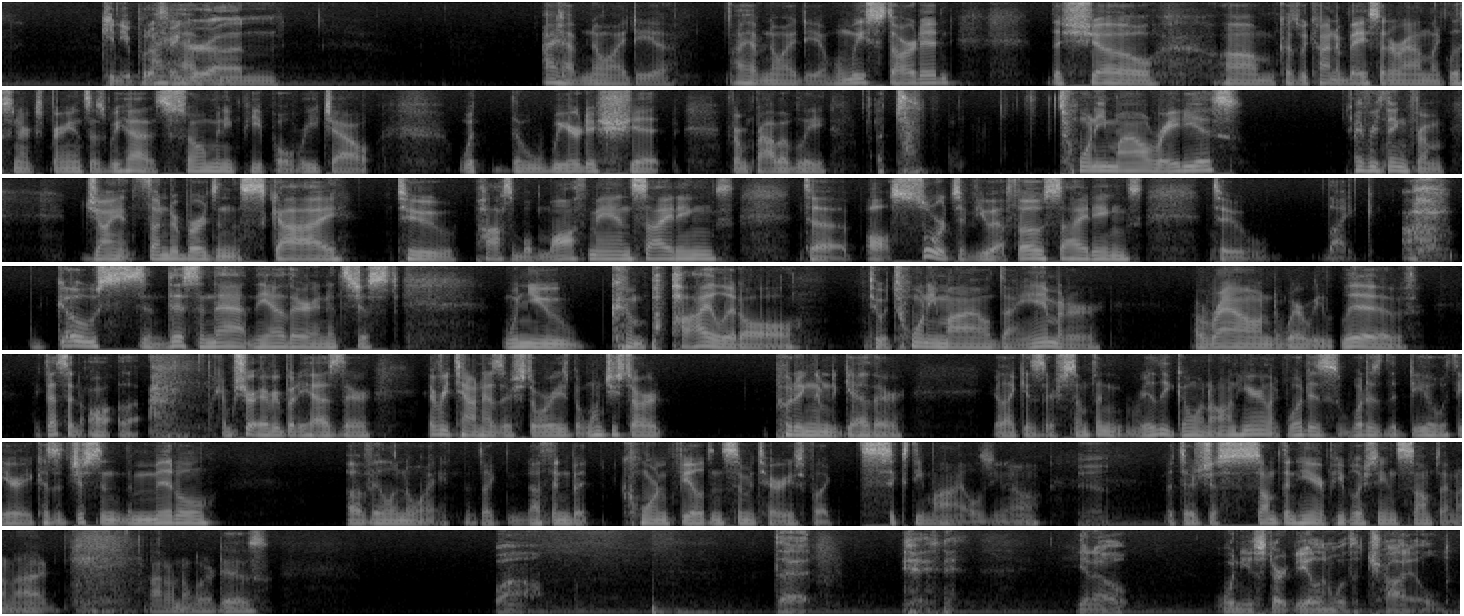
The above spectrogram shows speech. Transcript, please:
can you put a I finger on? I have no idea. I have no idea. When we started the show, um, because we kind of base it around like listener experiences, we had so many people reach out with the weirdest shit from probably a tw- 20 mile radius. Everything from giant thunderbirds in the sky to possible Mothman sightings to all sorts of UFO sightings to like ghosts and this and that and the other. And it's just when you compile it all to a 20 mile diameter around where we live, like that's an aw- uh, like I'm sure everybody has their every town has their stories, but once you start putting them together, you're like, is there something really going on here? Like, what is what is the deal with the area? Because it's just in the middle of Illinois. It's like nothing but cornfields and cemeteries for like 60 miles, you know. Yeah. But there's just something here. People are seeing something, and I, I don't know what it is. Wow. That, you know, when you start dealing with a child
